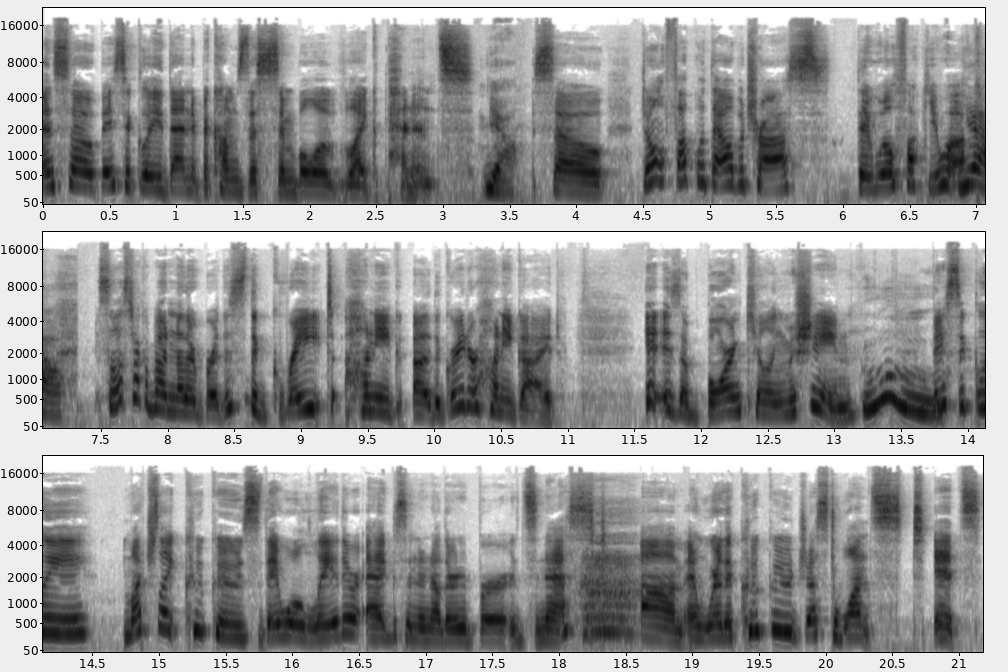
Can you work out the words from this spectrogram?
and so basically then it becomes this symbol of like penance Yeah. so don't fuck with the albatross they will fuck you up Yeah. so let's talk about another bird this is the great honey uh, the greater honey guide it is a born killing machine Ooh. basically much like cuckoos they will lay their eggs in another bird's nest um, and where the cuckoo just wants t- its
